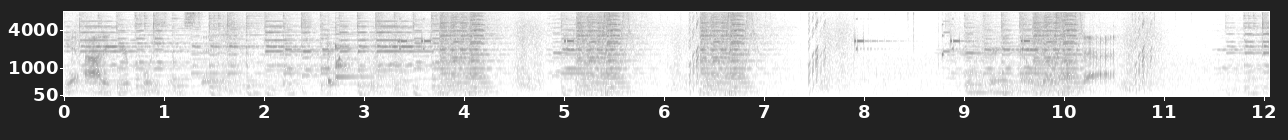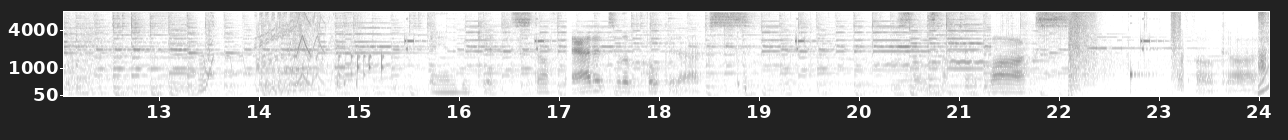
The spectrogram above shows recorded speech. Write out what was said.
Get out of here, Poison Sting. To the Pokedex. Send stuff to the box. Oh gosh.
